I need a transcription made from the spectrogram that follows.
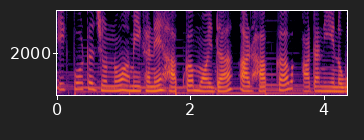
এগ পরোটার জন্য আমি এখানে হাফ কাপ ময়দা আর হাফ কাপ আটা নিয়ে নেব।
